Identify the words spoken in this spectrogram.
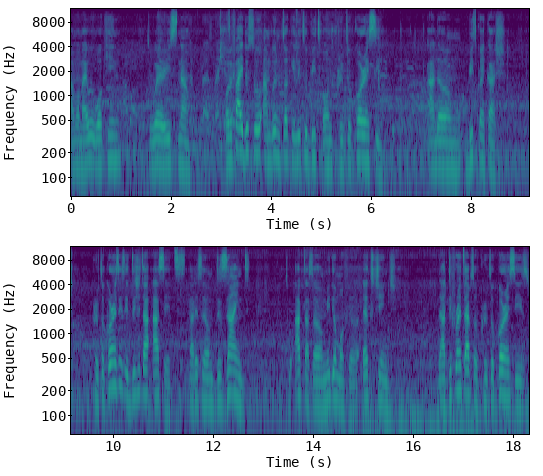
I'm on my way walking to where it is now. But before I do so, I'm going to talk a little bit on cryptocurrency and um, Bitcoin Cash. Cryptocurrency is a digital asset that is um, designed to act as a medium of uh, exchange. There are different types of cryptocurrencies.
